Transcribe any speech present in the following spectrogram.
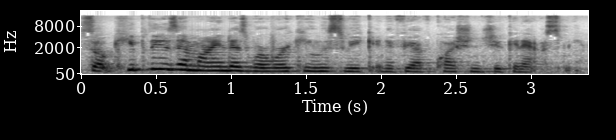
So keep these in mind as we're working this week, and if you have questions, you can ask me.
